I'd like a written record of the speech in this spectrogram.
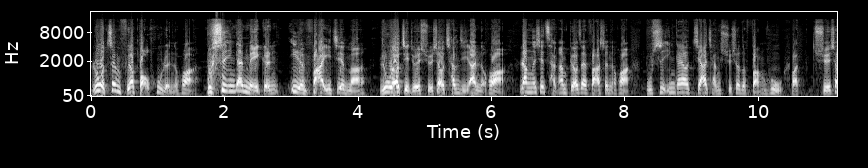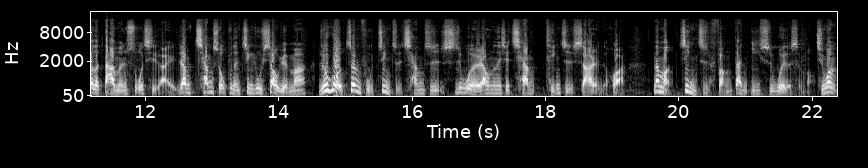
如果政府要保护人的话，不是应该每个人一人发一件吗？如果要解决学校枪击案的话，让那些惨案不要再发生的话，不是应该要加强学校的防护，把学校的大门锁起来，让枪手不能进入校园吗？如果政府禁止枪支是为了让那些枪停止杀人的话，那么禁止防弹衣是为了什么？请问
